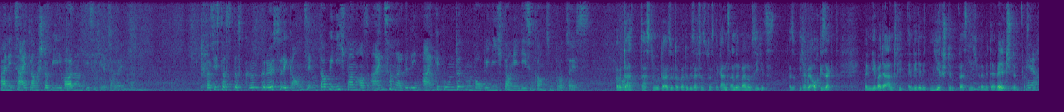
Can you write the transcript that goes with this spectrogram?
eine Zeit lang stabil waren und die sich jetzt verändern. Das ist das, das größere Ganze. Und da bin ich dann als Einzelner drin eingebunden und wo bin ich dann in diesem ganzen Prozess. Aber da, da hast du, also weil du gesagt hast, du hast eine ganz andere Meinung, sehe ich jetzt, also ich habe ja auch gesagt, bei mir war der Antrieb, entweder mit mir stimmt was nicht oder mit der Welt stimmt was ja. nicht.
